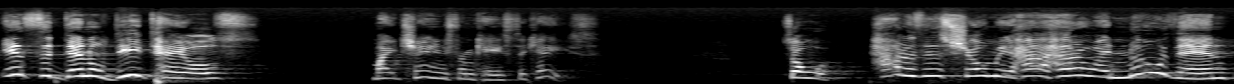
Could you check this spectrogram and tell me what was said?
incidental details might change from case to case. So, how does this show me? How, how do I know then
